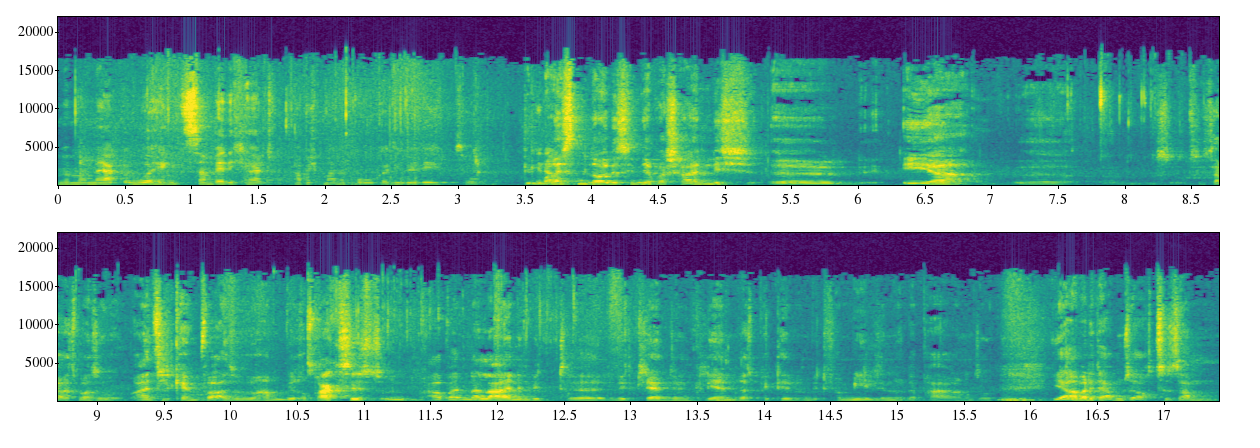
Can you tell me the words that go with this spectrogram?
Und wenn man merkt, irgendwo hängt es, dann werde ich halt, habe ich mal eine provokative Idee. So. Die genau. meisten Leute sind ja wahrscheinlich äh, eher, äh, ich sage jetzt mal so, Einzelkämpfer, also haben ihre Praxis und arbeiten alleine mit, äh, mit Klientinnen und Klienten, mhm. respektive mit Familien oder Paaren und so. Mhm. Ihr arbeitet ab und zu auch zusammen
